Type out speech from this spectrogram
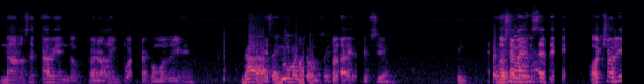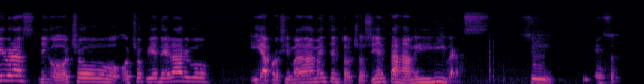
No, no se está viendo, pero no, importa, como dije. Nada, seguimos entonces. La descripción. Sí. Pues entonces me dice de 8 libras, digo 8, 8 pies de largo y aproximadamente entre 800 a 1000 libras. Sí, eso.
